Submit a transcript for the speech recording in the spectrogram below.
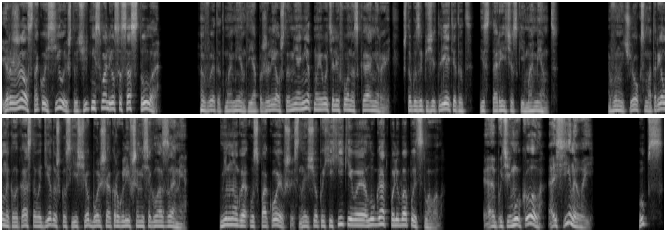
и ржал с такой силой, что чуть не свалился со стула. В этот момент я пожалел, что у меня нет моего телефона с камерой, чтобы запечатлеть этот исторический момент. Внучок смотрел на клыкастого дедушку с еще больше округлившимися глазами. Немного успокоившись, но еще похихикивая, Лугат полюбопытствовал. «А почему кол осиновый?» «Упс».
